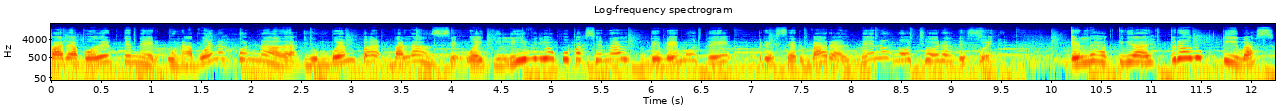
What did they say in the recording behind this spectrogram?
para poder tener una buena jornada y un buen balance o equilibrio ocupacional debemos de preservar al menos 8 horas de sueño. En las actividades productivas,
